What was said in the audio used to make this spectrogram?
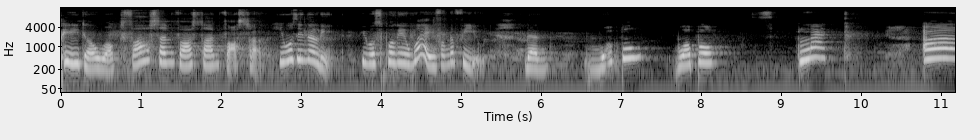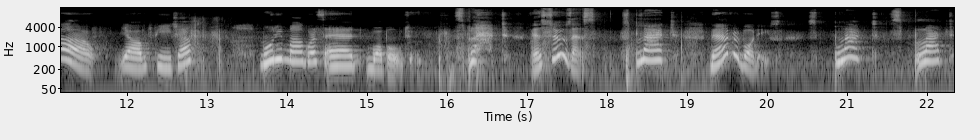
Peter walked faster and faster and faster. He was in the lead. He was pulling away from the field. Then, wobble, wobble, splat. Oh! yelped Peter. Moody Margaret's head wobbled. Splat! Then Susan's. Splat! Then everybody's. Splat! Splat!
